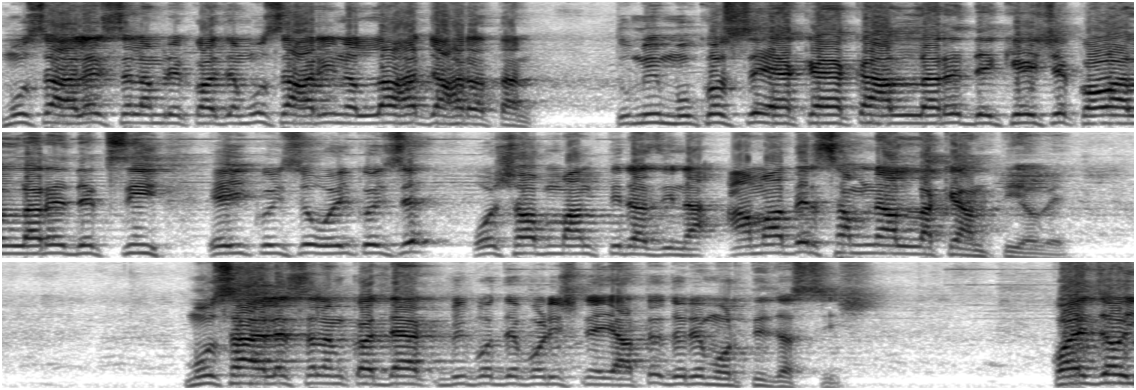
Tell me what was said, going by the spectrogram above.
মুসা আলাইসাল্লাম রে কয় যে, মুসা আরিন আল্লাহ জাহারাতান। তুমি মুখস্থে একা একা আল্লাহরে দেখে এসে ক আল্লাহরে দেখছি, এই কইছে, ওই কইছে। ও সব মানতি রাজি না। আমাদের সামনে আল্লাহকে আনতে হবে। মুসা আলাইসাল্লাম কয়, দেখ, বিপদে পড়িস নেই এত দূরে মরতে যাচ্ছিস। কয় যে, ওই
